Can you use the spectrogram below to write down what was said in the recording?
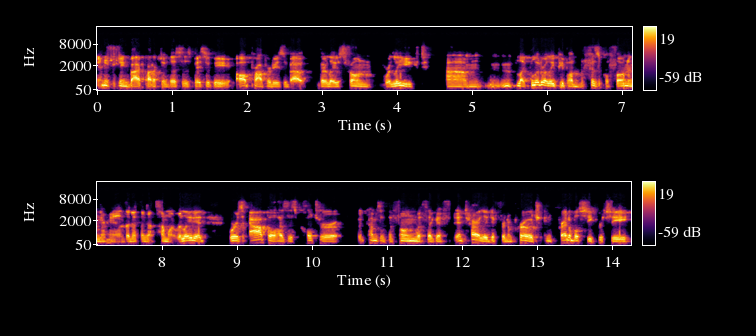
interesting byproduct of this is basically all properties about their latest phone were leaked um, like literally people have the physical phone in their hands and i think that's somewhat related whereas apple has this culture that comes at the phone with like an entirely different approach incredible secrecy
